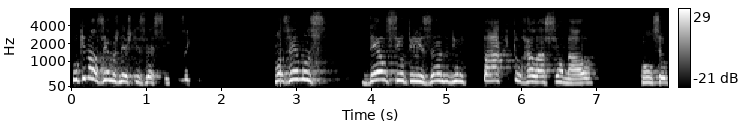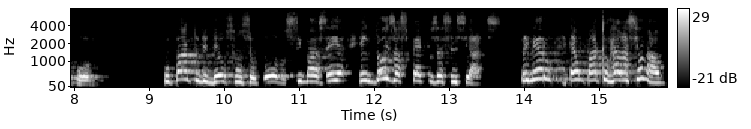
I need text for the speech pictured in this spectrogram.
O que nós vemos nestes versículos aqui? Nós vemos Deus se utilizando de um pacto relacional com o seu povo. O pacto de Deus com o seu povo se baseia em dois aspectos essenciais. Primeiro, é um pacto relacional.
